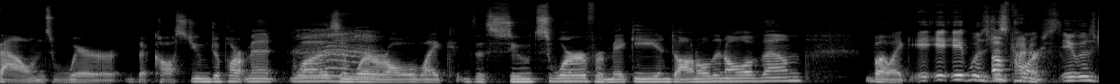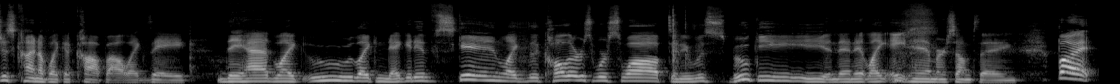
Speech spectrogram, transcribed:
found where the costume department was and where ah. all like the suits were for Mickey and Donald and all of them. But like it, it, it was just Of kind course. of it was just kind of like a cop out. Like they they had like ooh like negative skin, like the colors were swapped and it was spooky, and then it like ate him or something. But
